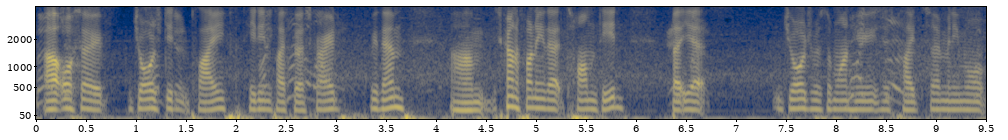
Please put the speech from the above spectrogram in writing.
Uh, also, George didn't play. He didn't play first grade with them. Um, it's kind of funny that Tom did, but yet George was the one who has played so many more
